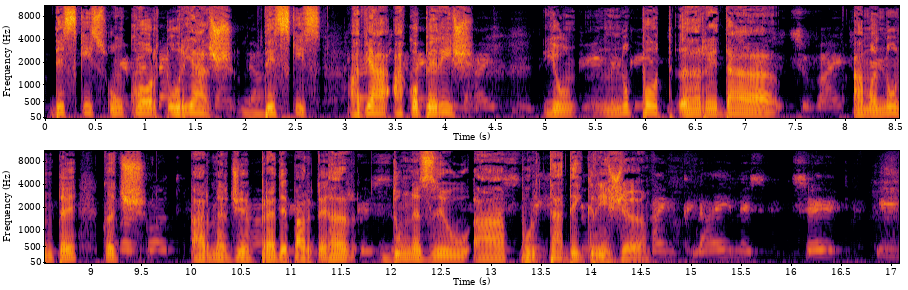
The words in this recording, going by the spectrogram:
deschis, un cort uriaș, deschis, avea acoperiș. Eu nu pot uh, reda zu weit amănunte, căci ar merge prea departe, dar Dumnezeu a purtat de grijă ein kleines Zelt in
